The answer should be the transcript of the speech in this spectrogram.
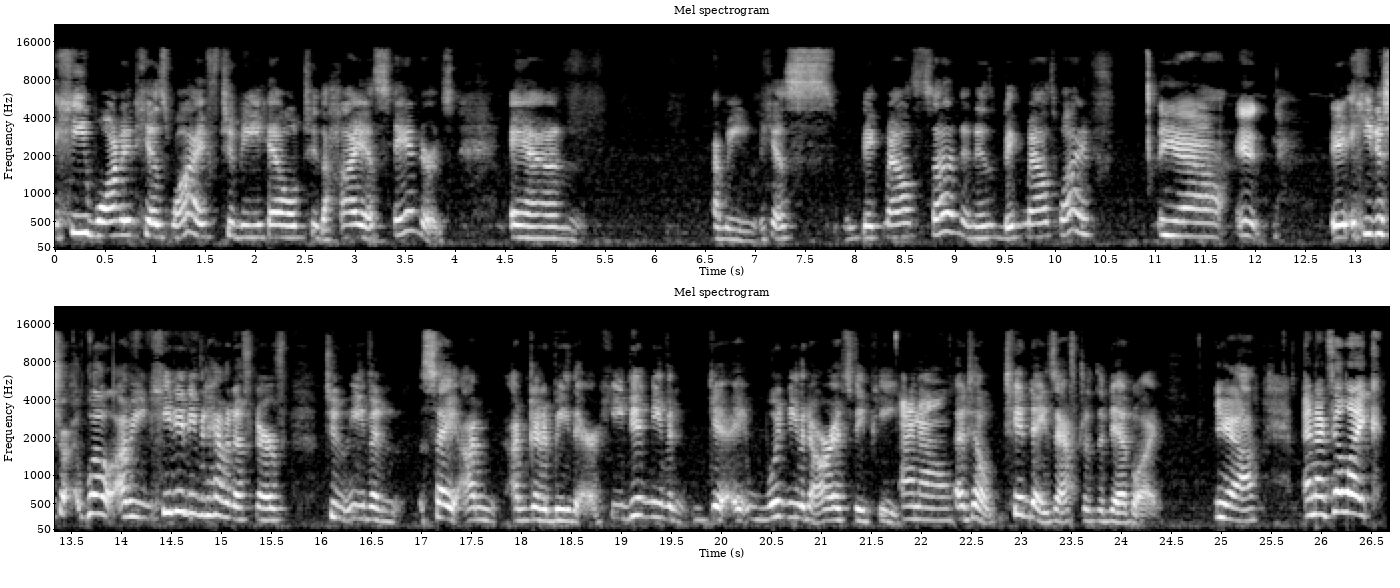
he wanted his wife to be held to the highest standards. And I mean, his big mouth son and his big mouth wife. Yeah. It. It, he just well, I mean, he didn't even have enough nerve to even say I'm I'm going to be there. He didn't even get it wouldn't even RSVP I know. until 10 days after the deadline. Yeah, and I feel like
